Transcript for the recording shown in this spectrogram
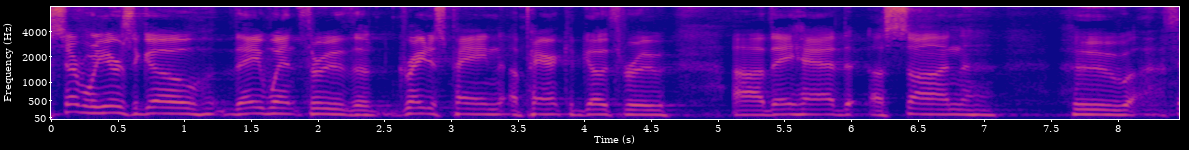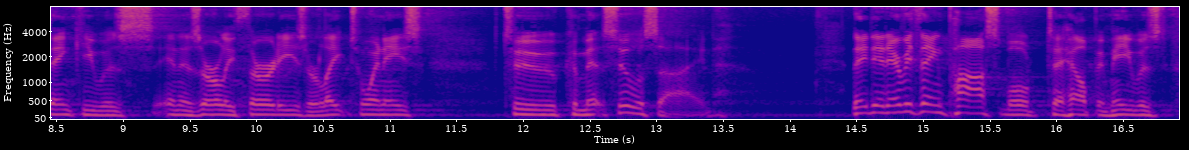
several years ago, they went through the greatest pain a parent could go through. Uh, they had a son who I think he was in his early 30s or late 20s to commit suicide. They did everything possible to help him. He was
